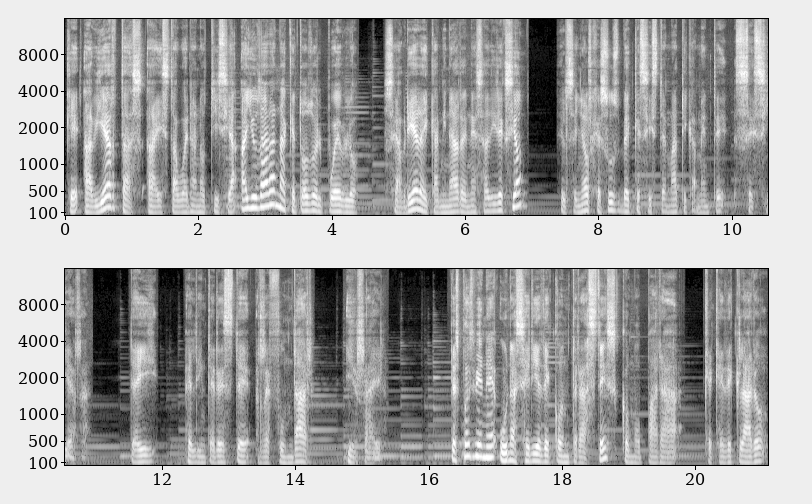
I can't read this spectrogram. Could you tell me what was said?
que abiertas a esta buena noticia ayudaran a que todo el pueblo se abriera y caminara en esa dirección, el Señor Jesús ve que sistemáticamente se cierra. De ahí el interés de refundar Israel. Después viene una serie de contrastes como para que quede claro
